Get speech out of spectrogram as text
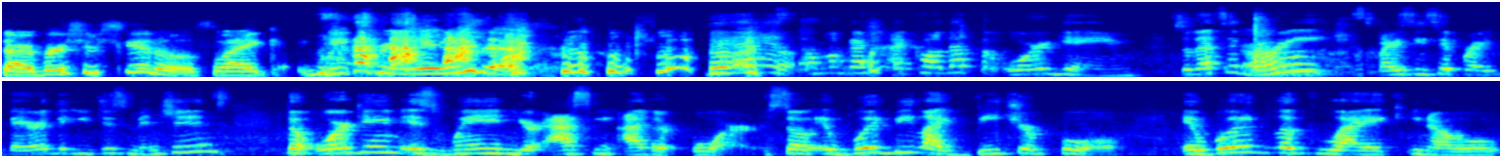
Starburst or Skittles. Like, get creative. yes. Oh my gosh, I call that the or game. So that's a great oh. spicy tip right there that you just mentioned. The or game is when you're asking either or. So it would be like beach or pool it would look like you know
